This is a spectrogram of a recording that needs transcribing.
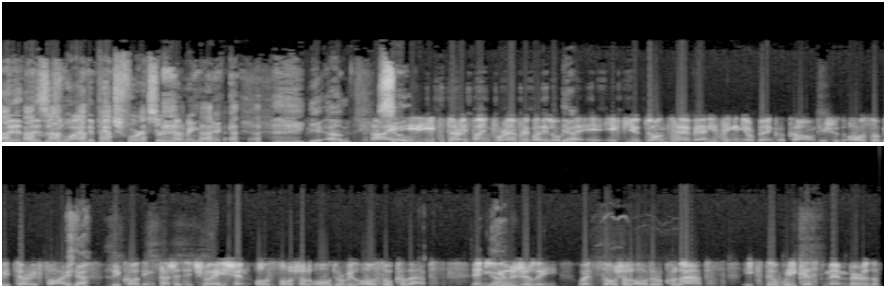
th- this is why the pitchforks are coming, Nick. Yeah, um, Uh, it, it's terrifying for everybody. Look, Yeah. uh, if you don't have anything in your bank account, you should also be terrified Yeah. because in such a situation, all social order will also collapse. And Yeah. usually, when social order collapses, it's the weakest members of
